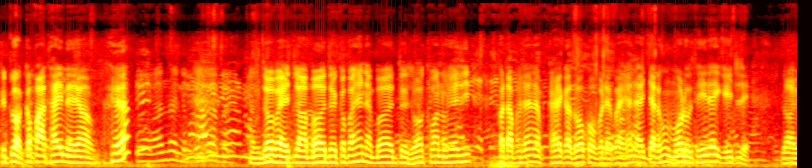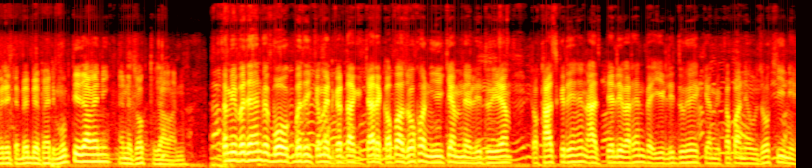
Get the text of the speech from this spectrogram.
કેટલો કપા થાય ને આમ હે? આમ જો ભાઈ, એટલો આ બધો કપા છે ને, બધું જોખવાનું છે જી ફટાફટ હે ને કાંઈ કાંઈ જોખવો પડે ભાઈ. હે ને અત્યારે હું મોડું થઈ જાય કે એટલે. જો આવી રીતે બે બે ફેરી મુક્તિ જવાની અને જોખતું જવાનું. તમે બધા હે ને બહુ બધી કમેન્ટ કરતા કે ક્યારે કપા જોખો ને એ કેમ ને લીધું એમ. તો ખાસ કરીને આજ પહેલી વાર હે ને ભાઈ એ લીધું છે કે અમે કપાને એવું જોખીને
